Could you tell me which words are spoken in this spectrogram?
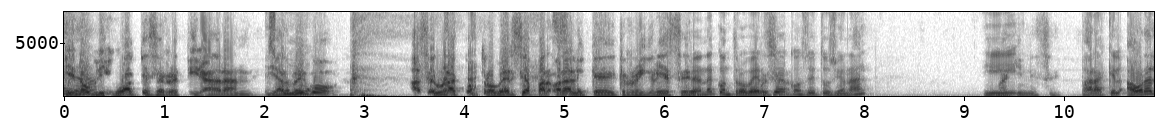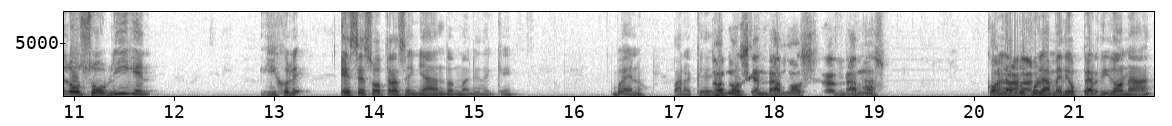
¿quién ¿ah? obligó a que se retiraran? Ya como- luego hacer una controversia para, órale, que, que regresen. Crea una controversia Pues, ah, constitucional y Imagínese. para que ahora los obliguen. Híjole, esa es otra señal, don Mario, de que, bueno, para que No, no, si andamos, andamos con la ah, brújula medio perdidona. ¿ah?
